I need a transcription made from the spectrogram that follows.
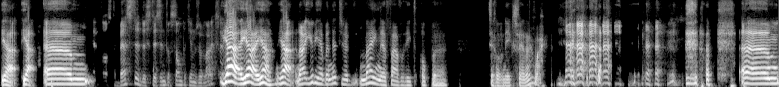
ja, ja. ehm, Het was de beste, dus het is interessant dat je hem zo laag zet. ja, ja, ja, ja. Nou, jullie hebben natuurlijk mijn eh, favoriet op. eh, ik zeg nog niks verder, maar. Ehm,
